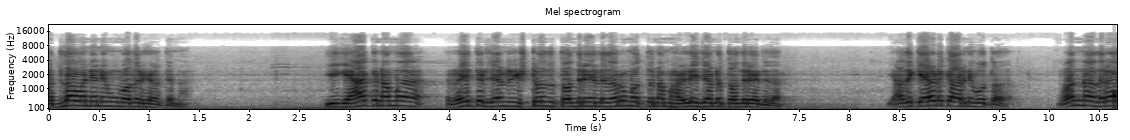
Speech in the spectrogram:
ಬದಲಾವಣೆ ನಿಮಗೆ ಮೊದಲು ಹೇಳ್ತೇನೆ ನಾನು. ಈಗ ಯಾಕೆ ನಮ್ಮ ರೈತರ ಜನರು ಇಷ್ಟೊಂದು ತೊಂದರೆಯಲ್ಲಿದ್ದಾರೆ ಮತ್ತು ನಮ್ಮ ಹಳ್ಳಿ ಜನರು ತೊಂದರೆಯಲ್ಲಿದ್ದಾರೆ ಅದಕ್ಕೆ ಎರಡು ಕಾರಣೀಭೂತ ಒಂದು ಒಂದಂದ್ರೆ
